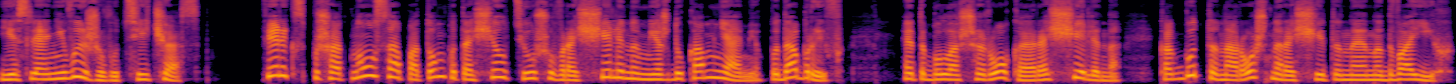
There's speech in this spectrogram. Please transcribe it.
если они выживут сейчас. Феликс пошатнулся, а потом потащил Тюшу в расщелину между камнями, под обрыв. Это была широкая расщелина, как будто нарочно рассчитанная на двоих.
